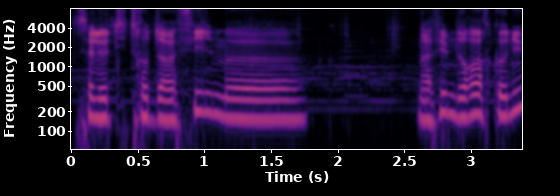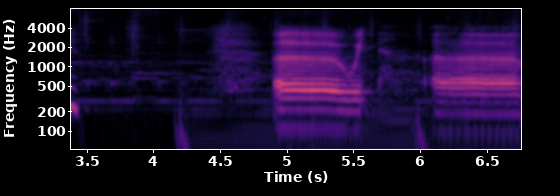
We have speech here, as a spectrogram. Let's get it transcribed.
C'est le titre d'un film, d'un film d'horreur connu. Euh, oui. Euh,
